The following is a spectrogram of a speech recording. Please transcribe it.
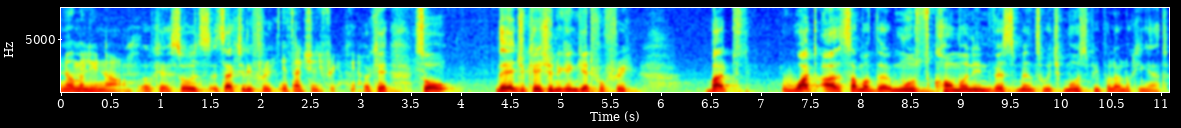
Normally, no. Okay, so it's, it's actually free. It's actually free. Yeah. Okay, so the education you can get for free, but what are some of the most common investments which most people are looking at?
